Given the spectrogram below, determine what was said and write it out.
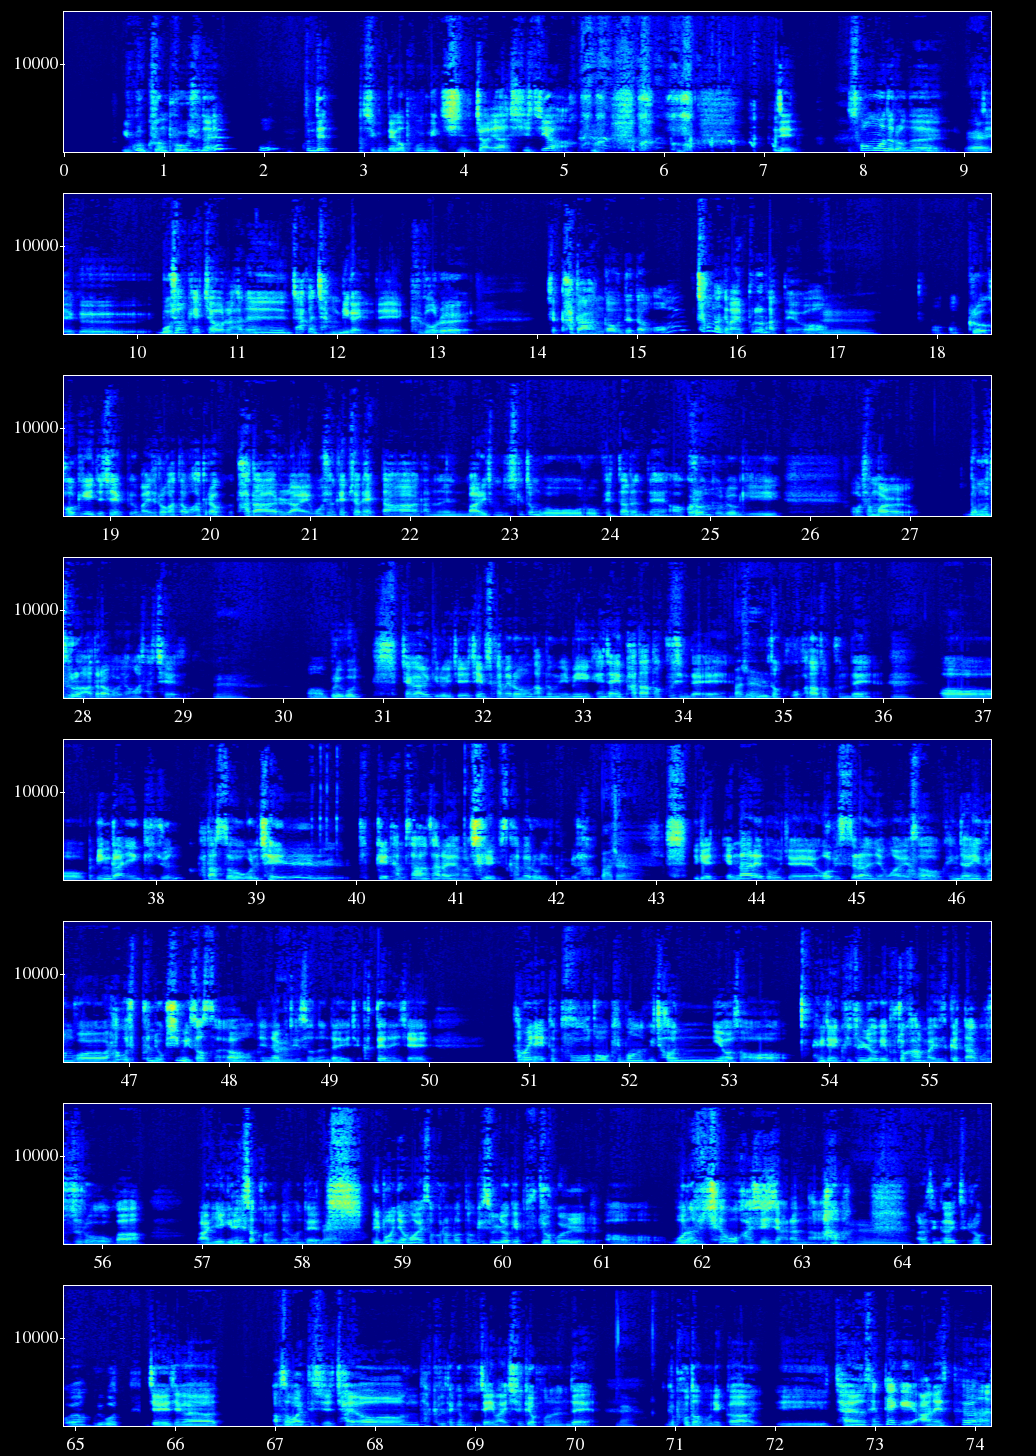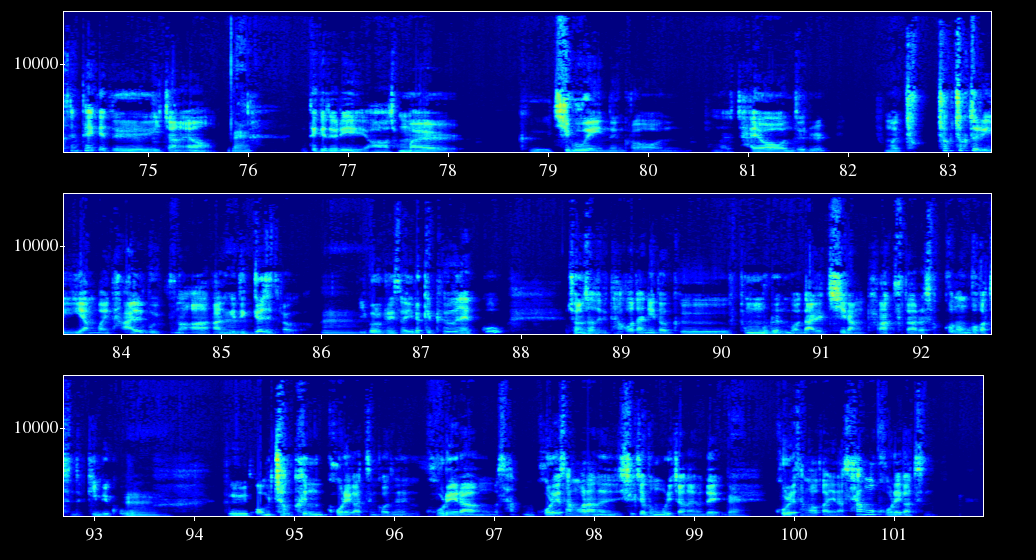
이걸 그냥 보여주네? 어? 근데 지금 내가 보는 게 진짜야 CG야. 이제 소문으로는 네. 이제 그 모션 캡처를 하는 작은 장비가 있는데 그거를 이제 바다 한가운데다가 엄청나게 많이 뿌려놨대요. 음. 어, 어 그, 거기에 이제 제작비가 많이 들어갔다고 하더라고요. 바다를 아예 모션 캡처를 했다라는 말이 정도 쓸 정도로 했다는데, 아, 그런 노력이, 어, 정말 너무 드러나더라고요, 영화 자체에서. 음. 어, 그리고 제가 알기로 이제 제임스 카메론 감독님이 굉장히 바다 덕후신데, 맞아요. 물 덕후고 바다 덕후인데, 음. 어, 민간인 기준 바닷속을 제일 깊게 탐사한 사람이 아마 제임스 카메론일 겁니다. 맞아요. 이게 옛날에도 이제 어비스라는 영화에서 굉장히 그런 걸 하고 싶은 욕심이 있었어요. 옛날부터 음. 있었는데 이제 그때는 이제 터미네이터 2도 개봉하기 전이어서 굉장히 기술력에 부족함을 많이 느꼈다고 스스로가 많이 얘기를 했었거든요. 근데 네. 이번 영화에서 그런 어떤 기술력의 부족을 어, 원하주 채우고 가시지 않았나 음. 라는 생각이 들었고요. 그리고 이제 제가 앞서 말했듯이 자연 다큐를 되게 굉장히 많이 즐겨 보는데 네. 보다 보니까 이 자연 생태계 안에서 표현하는 생태계들 있잖아요. 네. 생태계들이 아 정말 그 지구에 있는 그런 정말 자연들을 정말 척척척들이 이 양반이 다 알고 있구나라는 음. 게 느껴지더라고요. 음. 이걸 그래서 이렇게 표현했고 전사들이 타고 다니던 그 동물은 뭐 날치랑 바라쿠다를 섞어놓은 것 같은 느낌이고 음. 그 엄청 큰 고래 같은 거는 고래랑 사, 고래 상어라는 실제 동물 있잖아요. 근데 네. 고래 상어가 아니라 상어 고래 같은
